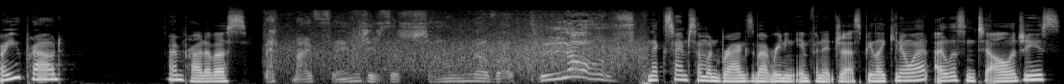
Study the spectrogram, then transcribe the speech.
Are you proud? I'm proud of us. That, my friends, is the sound of applause. Next time someone brags about reading Infinite Jest, be like, you know what? I listened to Ologies,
